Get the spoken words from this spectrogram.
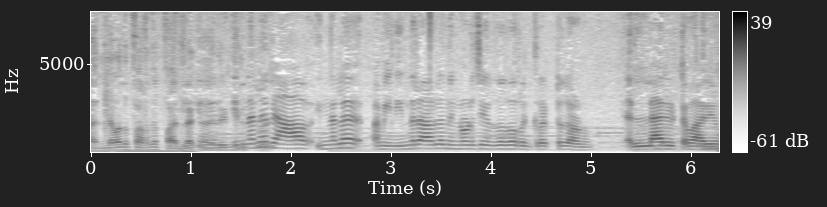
എന്നെ വന്ന് പറഞ്ഞ പല കാര്യങ്ങളും ഇന്നലെ ഇന്നലെ ഐ മീൻ ഇന്ന് രാവിലെ നിന്നോട് ചെയ്തത് റിഗ്രറ്റ് കാണും. എല്ലാരും ഇട്ട കാര്യം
